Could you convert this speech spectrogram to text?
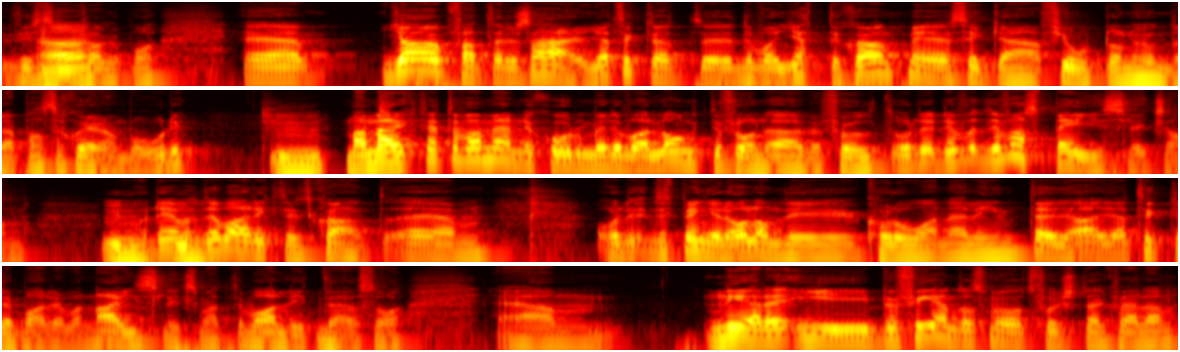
vissa Ja. klaga på. Eh, Jag uppfattade det så här. Jag tyckte att det var jätteskönt med cirka 1400 passagerare ombord. Mm. Man märkte att det var människor men det var långt ifrån överfullt och det, det, var, det var space liksom. Mm. Och det, det var riktigt skönt. Ehm, och det, det spelar ingen roll om det är corona eller inte. Jag, jag tyckte bara det var nice liksom att det var lite så. Um, nere i buffén då som jag åt första kvällen.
